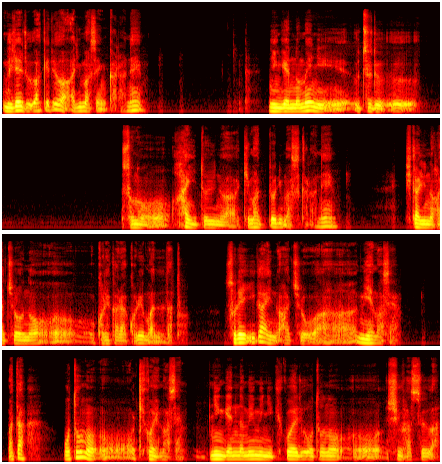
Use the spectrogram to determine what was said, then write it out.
見れるわけではありませんからね。人間の目に映るその範囲というのは決まっておりますからね光の波長のこれからこれまでだとそれ以外の波長は見えません。また音も聞こえません。人間の耳に聞こえる音の周波数は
